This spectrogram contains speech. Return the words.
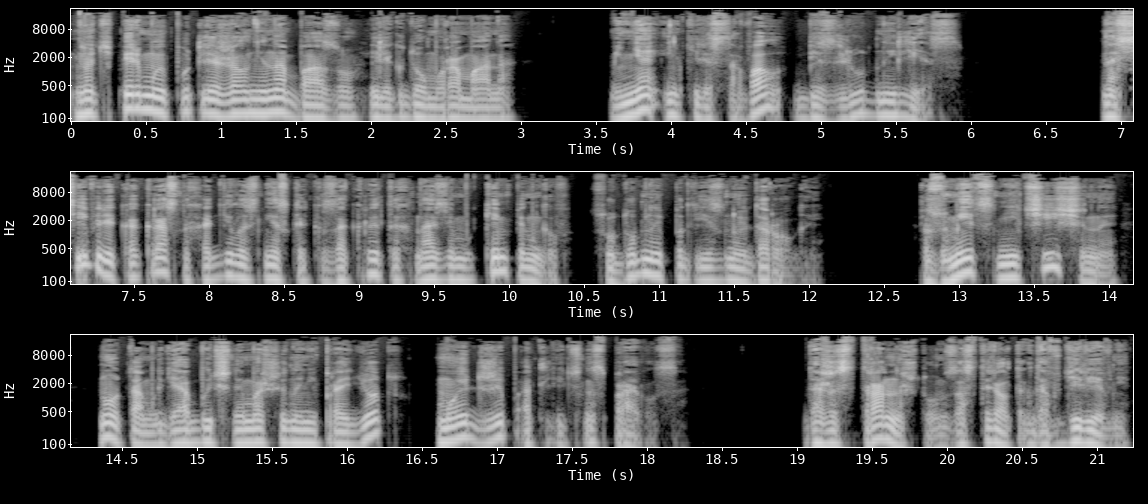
но теперь мой путь лежал не на базу или к дому Романа. Меня интересовал безлюдный лес. На севере как раз находилось несколько закрытых на зиму кемпингов с удобной подъездной дорогой. Разумеется, не чищены, но там, где обычная машина не пройдет, мой джип отлично справился. Даже странно, что он застрял тогда в деревне.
